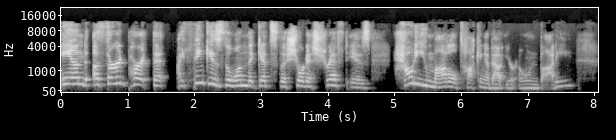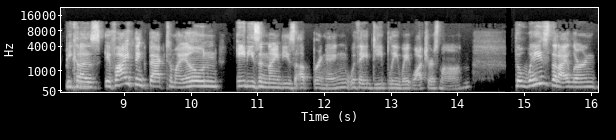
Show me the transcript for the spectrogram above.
And a third part that I think is the one that gets the shortest shrift is how do you model talking about your own body? Because if I think back to my own 80s and 90s upbringing with a deeply Weight Watchers mom, the ways that I learned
